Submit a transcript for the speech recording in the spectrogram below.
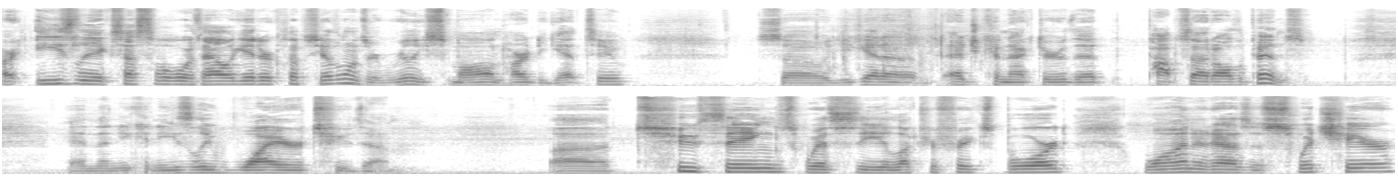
are easily accessible with alligator clips. The other ones are really small and hard to get to. So you get a edge connector that pops out all the pins. And then you can easily wire to them. Uh, two things with the Electrofreaks board. One, it has a switch here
